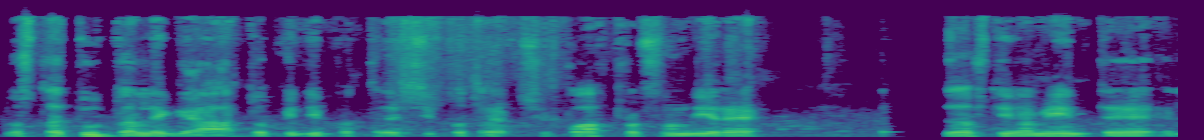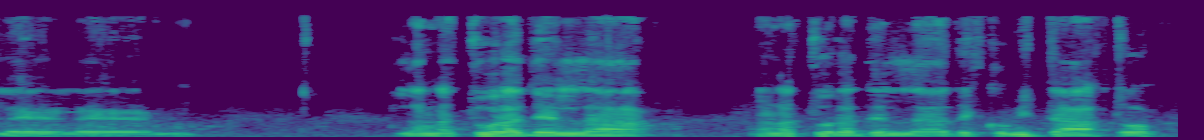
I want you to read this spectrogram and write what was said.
lo statuto allegato, quindi potre, si, potre, si può approfondire esaustivamente le, le, la natura, della, la natura del, del, comitato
